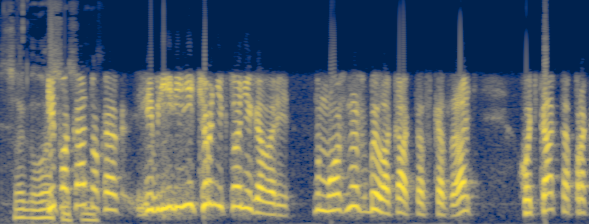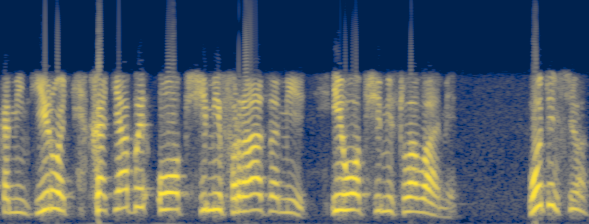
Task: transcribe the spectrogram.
Согласен. И пока только... И, и, и ничего никто не говорит. Ну, можно же было как-то сказать, хоть как-то прокомментировать, хотя бы общими фразами и общими словами. Вот и все.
